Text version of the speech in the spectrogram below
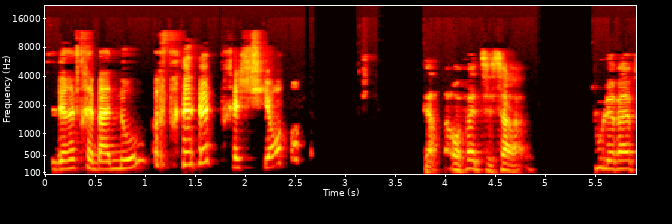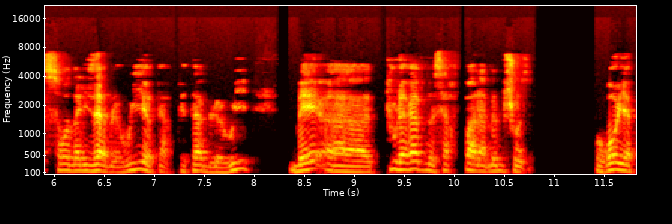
c'est des rêves très banaux, très chiants. En fait, c'est ça. Tous les rêves sont analysables, oui, interprétables, oui, mais euh, tous les rêves ne servent pas à la même chose. En gros, il y a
